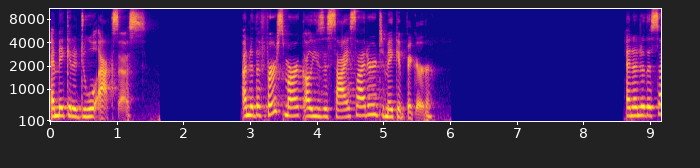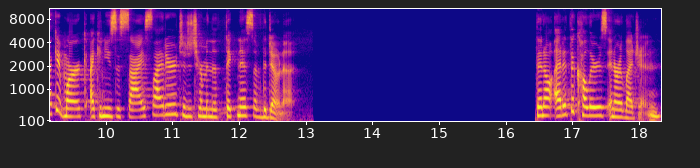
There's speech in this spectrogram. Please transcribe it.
and make it a dual axis. Under the first mark, I'll use a size slider to make it bigger. And under the second mark, I can use the size slider to determine the thickness of the donut. Then I'll edit the colors in our legend.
